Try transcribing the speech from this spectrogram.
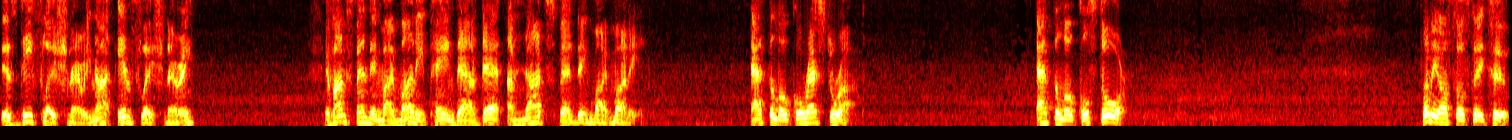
is deflationary, not inflationary. If I'm spending my money paying down debt, I'm not spending my money at the local restaurant, at the local store. Let me also say, too,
